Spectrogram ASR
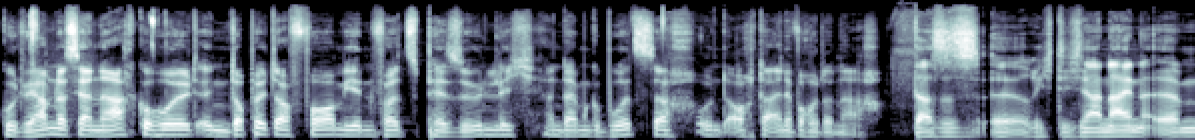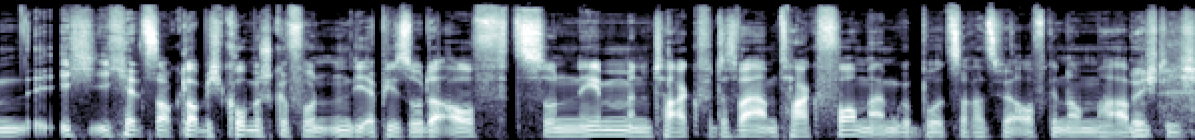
Gut, wir haben das ja nachgeholt in doppelter Form, jedenfalls persönlich an deinem Geburtstag und auch da eine Woche danach. Das ist äh, richtig. Ja, nein, ähm, ich, ich hätte es auch, glaube ich, komisch gefunden, die Episode aufzunehmen. Einen Tag, das war ja am Tag vor meinem Geburtstag, als wir aufgenommen haben. Richtig.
